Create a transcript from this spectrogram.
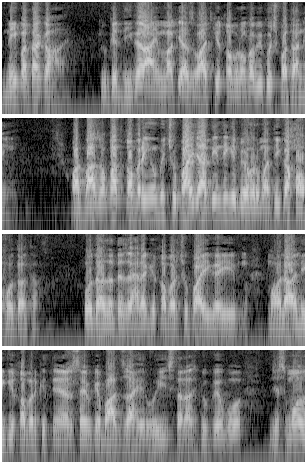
نہیں پتا کہاں ہے، کیونکہ دیگر آئمہ کے ازواج کی قبروں کا بھی کچھ پتہ نہیں۔ اور بعض اوقات قبریں یوں بھی چھپائی جاتی تھیں کہ بے حرمتی کا خوف ہوتا تھا۔ خود حضرت زہرہ کی قبر چھپائی گئی، مولا علی کی قبر کتنے عرصے کے بعد ظاہر ہوئی، اس طرح سے، کیونکہ وہ جسموں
